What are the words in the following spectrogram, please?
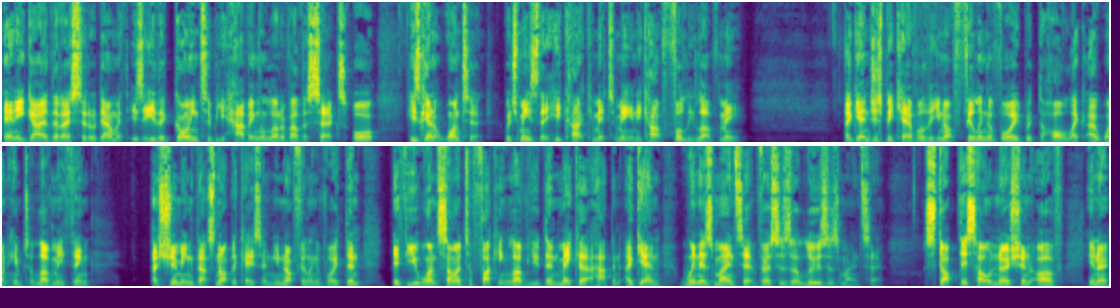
any guy that I settle down with is either going to be having a lot of other sex or he's going to want it, which means that he can't commit to me and he can't fully love me. Again, just be careful that you're not filling a void with the whole like, I want him to love me thing assuming that's not the case and you're not feeling a void, then if you want someone to fucking love you, then make that happen. Again, winner's mindset versus a loser's mindset. Stop this whole notion of, you know,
